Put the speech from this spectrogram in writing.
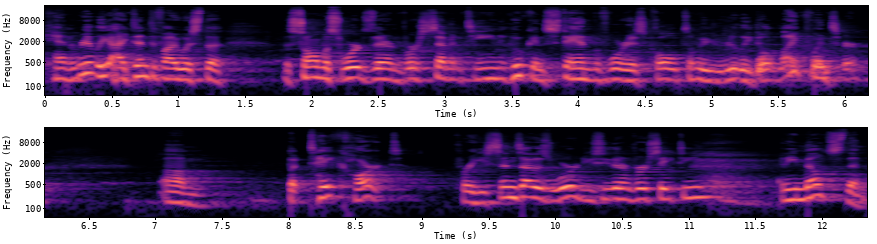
can really identify with the, the psalmist's words there in verse 17 who can stand before his cold? Some of you really don't like winter. Um, but take heart, for he sends out his word, you see there in verse 18, and he melts them.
